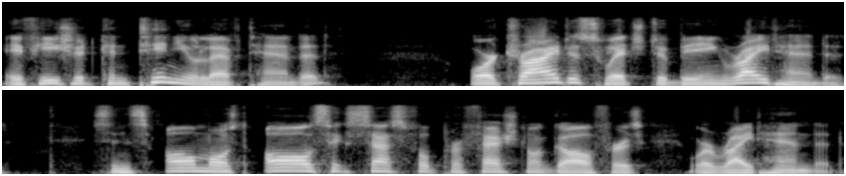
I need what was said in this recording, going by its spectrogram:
if he should continue left handed or try to switch to being right handed, since almost all successful professional golfers were right handed.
